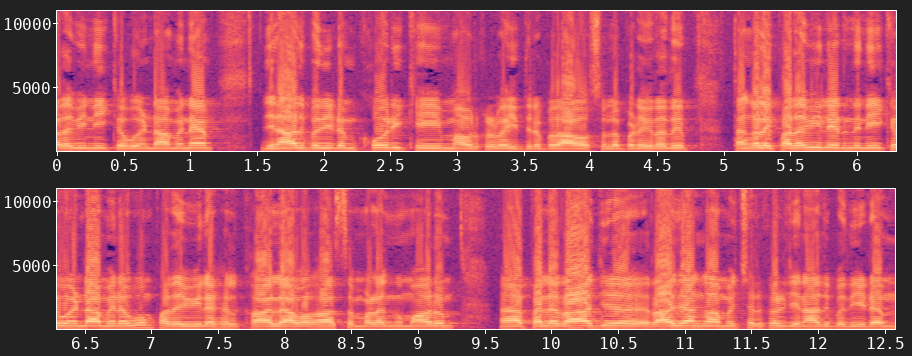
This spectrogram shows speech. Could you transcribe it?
பதவி நீக்க வேண்டாம் என ஜனாதிபதியிடம் கோரிக்கையும் அவர்கள் வைத்திருப்பதாக சொல்லப்படுகிறது. தங்களை பதவியிலிருந்து நீக்க வேண்டாம் எனவும் பதவி விலகல் கால அவகாசம் வழங்குமாறும் பல ராஜ ராஜாங்க அமைச்சர்கள் ஜனாதிபதியிடம்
